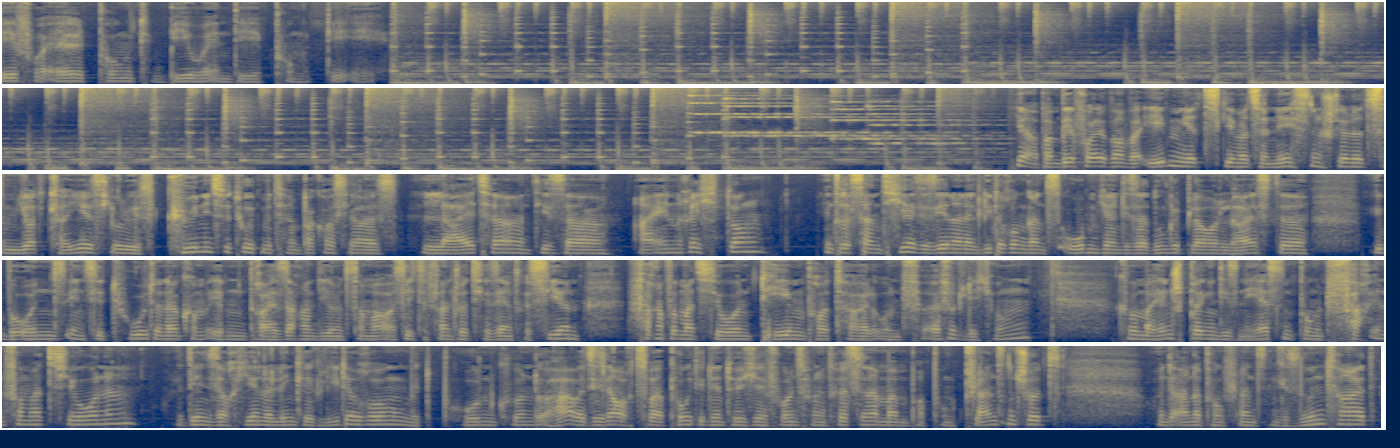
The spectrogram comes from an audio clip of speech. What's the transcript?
Ja, beim BVL waren wir eben. Jetzt gehen wir zur nächsten Stelle, zum JKI, das Julius Kühn Institut mit Herrn Backhaus ja als Leiter dieser Einrichtung. Interessant hier, Sie sehen eine Gliederung ganz oben hier in dieser dunkelblauen Leiste über uns Institut und dann kommen eben drei Sachen, die uns nochmal aus Sicht des Pfandschutz hier sehr interessieren. Fachinformationen, Themenportale und Veröffentlichungen. Können wir mal hinspringen, diesen ersten Punkt Fachinformationen. Jetzt sehen Sie auch hier eine linke Gliederung mit Bodenkunde. Aha, aber Sie sehen auch zwei Punkte, die natürlich für uns von Interesse sind. Einmal ein Punkt Pflanzenschutz und der andere Punkt Pflanzengesundheit.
